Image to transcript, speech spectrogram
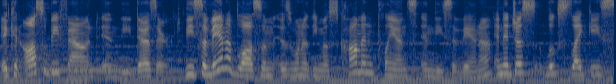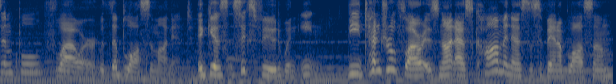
It can also be found in the desert. The savanna blossom is one of the most common plants in the savanna, and it just looks like a simple flower with a blossom on it. It gives 6 food when eaten. The tendril flower is not as common as the savanna blossom,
